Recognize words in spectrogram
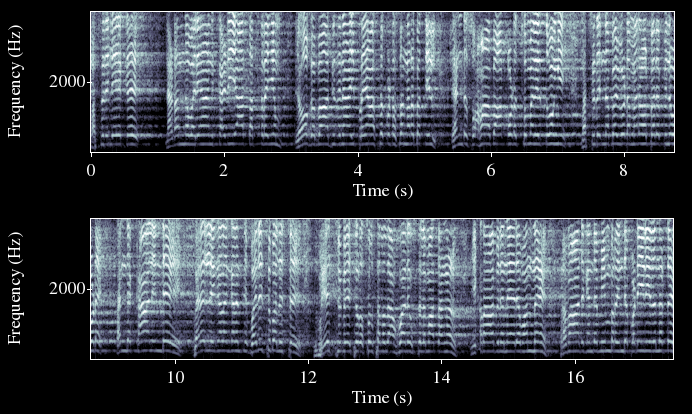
മസ്ജിദിലേക്ക് നടന്നു വരാൻ കഴിയാത്തത്രയും രോഗബാധിതനായി പ്രയാസപ്പെട്ട സന്ദർഭത്തിൽ രണ്ട് സ്വഹാബാക്കോടെ ചുമലിൽ തൂങ്ങി മസ്ജിദ് നബിയുടെ മരണപ്പരപ്പിലൂടെ തന്റെ കാലിന്റെ അങ്ങനെ വലിച്ചു വലിച്ച് വേച്ച് വേച്ച് റസൂൽ സല്ലല്ലാഹു അലൈഹി വസല്ലമ തങ്ങൾ മിഹ്റാബിന് നേരെ വന്ന് പ്രവാചകന്റെ മിമ്പറിന്റെ പടിയിൽ ഇരുന്നിട്ട്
